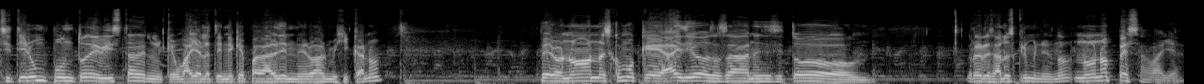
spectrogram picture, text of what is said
sí tiene un punto de vista en el que vaya, le tiene que pagar el dinero al mexicano. Pero no, no es como que, ay Dios, o sea, necesito regresar a los crímenes, ¿no? No, no pesa, vaya.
